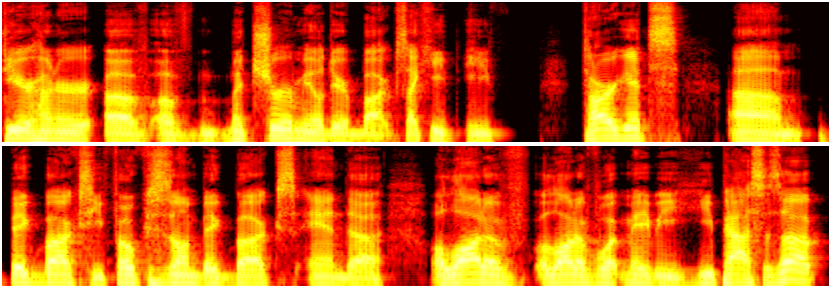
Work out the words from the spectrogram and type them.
deer hunter of of mature mule deer bucks like he he targets um, big bucks. He focuses on big bucks, and uh, a lot of a lot of what maybe he passes up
